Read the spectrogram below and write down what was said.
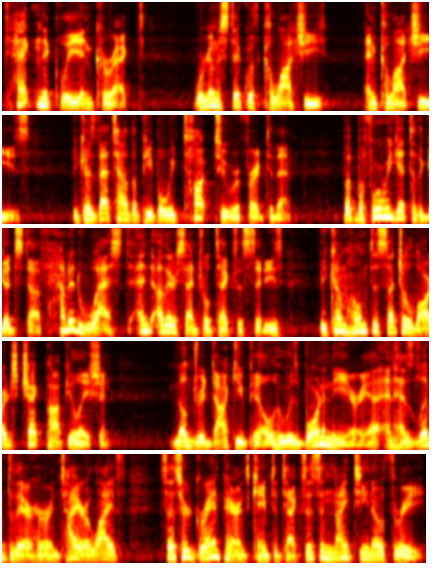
technically incorrect, we're going to stick with kolache and kolaches because that's how the people we talked to referred to them. But before we get to the good stuff, how did West and other central Texas cities become home to such a large Czech population? Mildred Dokupil, who was born in the area and has lived there her entire life, says her grandparents came to Texas in 1903.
